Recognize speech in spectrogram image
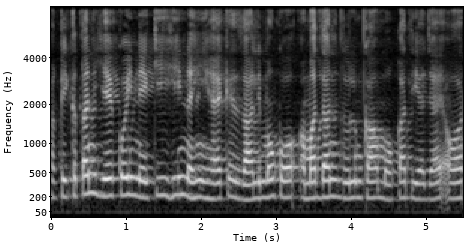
حقیقتاً یہ کوئی نیکی ہی نہیں ہے کہ ظالموں کو عمدن ظلم کا موقع دیا جائے اور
